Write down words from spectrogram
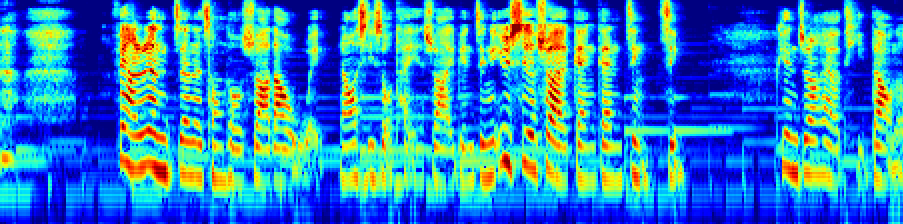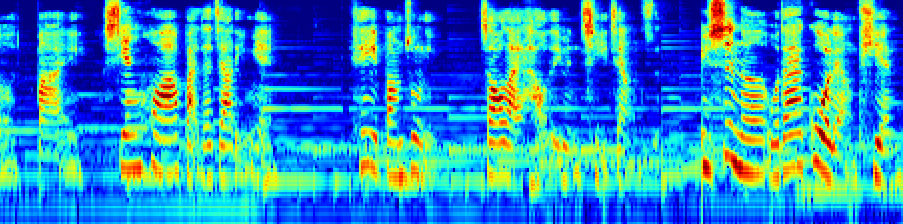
非常认真的从头刷到尾，然后洗手台也刷一遍，整个浴室都刷得干干净净。片中还有提到呢，买鲜花摆在家里面，可以帮助你招来好的运气，这样子。于是呢，我大概过两天，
